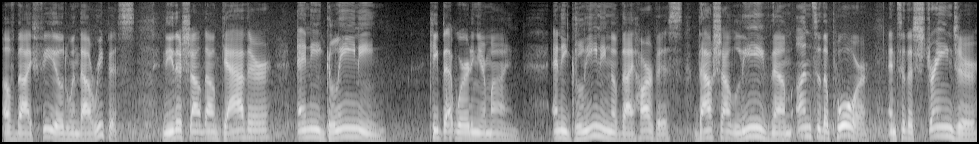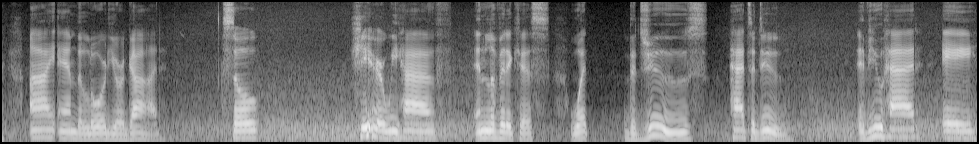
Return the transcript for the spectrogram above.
of thy field when thou reapest, neither shalt thou gather any gleaning. Keep that word in your mind. Any gleaning of thy harvest, thou shalt leave them unto the poor and to the stranger. I am the Lord your God. So, here we have in Leviticus what the Jews had to do. If you had a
